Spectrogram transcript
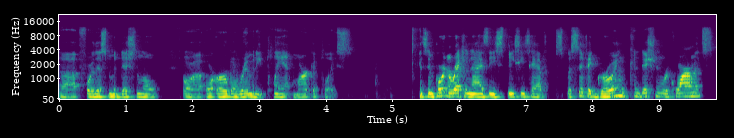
uh, for this medicinal or, or herbal remedy plant marketplace. It's important to recognize these species have specific growing condition requirements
